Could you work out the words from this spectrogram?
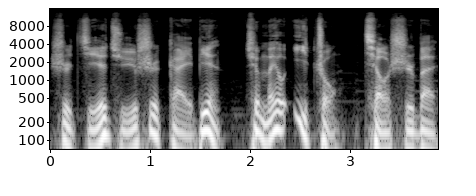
是结局，是改变，却没有一种叫失败。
